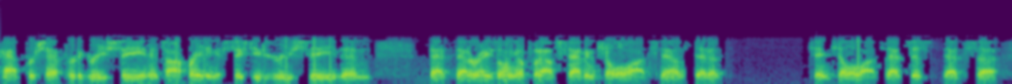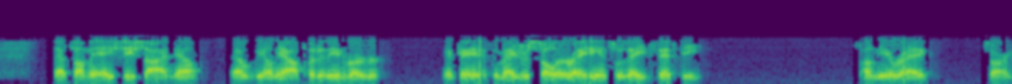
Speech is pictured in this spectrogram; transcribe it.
half percent per degree C, and it's operating at 60 degrees C. Then that that array is only going to put out seven kilowatts now instead of 10 kilowatts. That's just that's uh, that's on the AC side now. That would be on the output of the inverter. Okay, if the measured solar radiance was 850 on the array, sorry,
